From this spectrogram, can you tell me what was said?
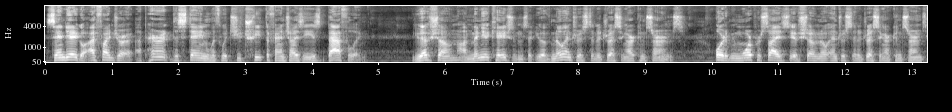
San Diego, I find your apparent disdain with which you treat the franchisees baffling. You have shown on many occasions that you have no interest in addressing our concerns. Or to be more precise, you have shown no interest in addressing our concerns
